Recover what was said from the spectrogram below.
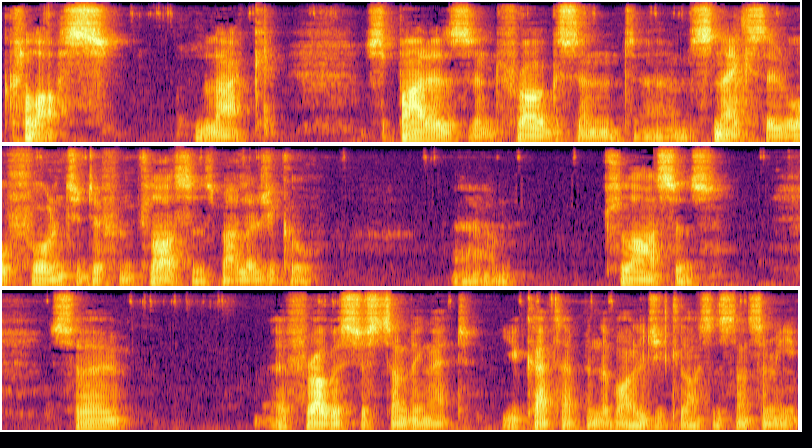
class like spiders and frogs and um, snakes. They all fall into different classes, biological um, classes. So a frog is just something that you cut up in the biology class. It's not something you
